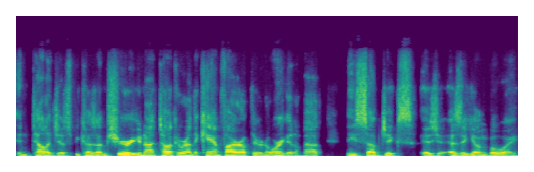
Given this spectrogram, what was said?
intelligence? Because I'm sure you're not talking around the campfire up there in Oregon about these subjects as as a young boy.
